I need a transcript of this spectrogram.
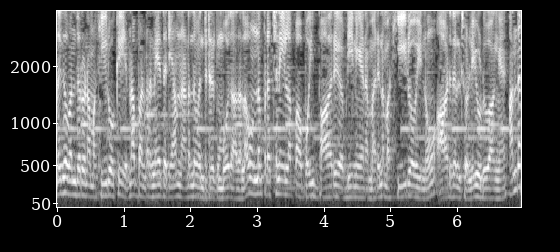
அழுக வந்துடும் நம்ம ஹீரோக்கு என்ன பண்றேனே தெரியாம நடந்து வந்துட்டு இருக்கும்போது அதெல்லாம் ஒன்றும் பிரச்சனை இல்லப்பா போய் பாரு அப்படிங்கிற மாதிரி நம்ம ஹீரோயினும் ஆறுதல் சொல்லி விடுவாங்க. அந்த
